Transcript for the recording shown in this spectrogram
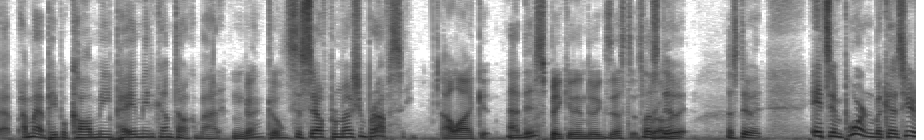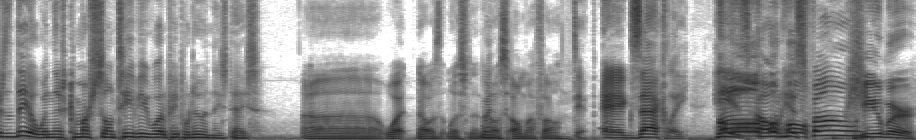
I'm gonna have people call me, pay me to come talk about it. Okay, cool. It's a self promotion prophecy. I like it. I do. Speak it into existence. Let's brother. do it. Let's do it. It's important because here's the deal: when there's commercials on TV, what are people doing these days? Uh, what? I wasn't listening. When- I was on my phone. Exactly. He is on his phone. Humor.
